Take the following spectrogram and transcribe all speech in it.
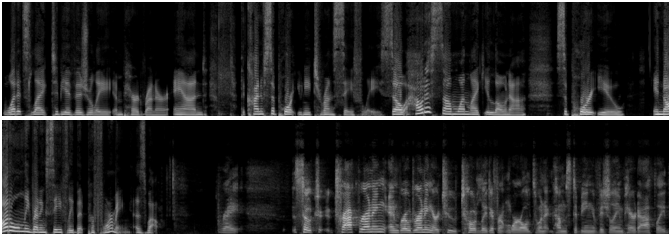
what it's like to be a visually impaired runner and the kind of support you need to run safely. So, how does someone like Ilona support you in not only running safely, but performing as well? Right. so tr- track running and road running are two totally different worlds when it comes to being a visually impaired athlete.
